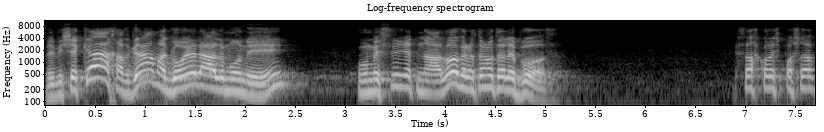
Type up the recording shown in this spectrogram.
ומשכך, אז גם הגואל האלמוני, הוא מסיר את נעלו ונותן אותה לבועז. בסך הכל יש פה עכשיו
